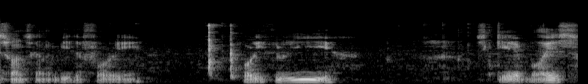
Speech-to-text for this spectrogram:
This one's gonna be the 40. 43. Let's get it, boys.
